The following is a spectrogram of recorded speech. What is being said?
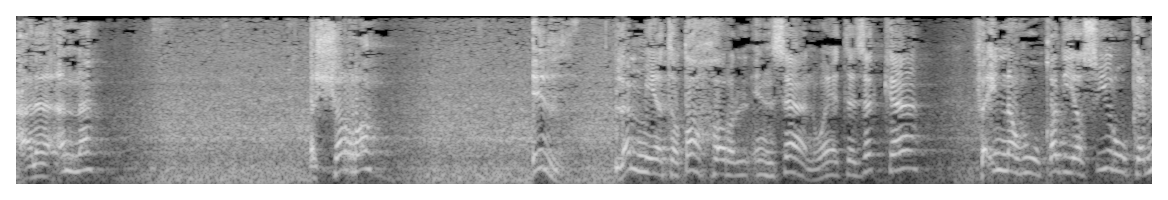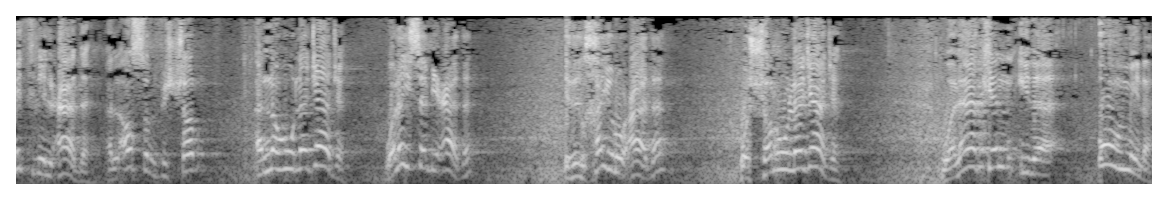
على أن الشر إذ لم يتطهر الإنسان ويتزكى فإنه قد يصير كمثل العادة. الأصل في الشر أنه لجاجة وليس بعادة. إذ الخير عادة والشر لجاجة. ولكن إذا أهمل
